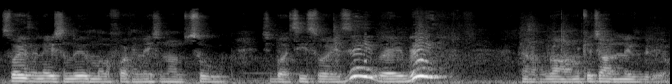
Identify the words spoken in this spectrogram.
Swayze Nation lives motherfucking nation on the tube. It's your boy T Swayze, baby. And I'm gone. I'm gonna catch y'all in the next video.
